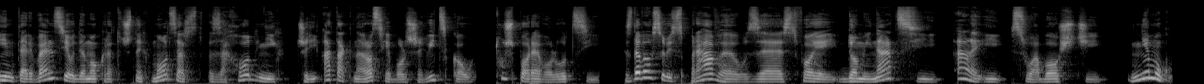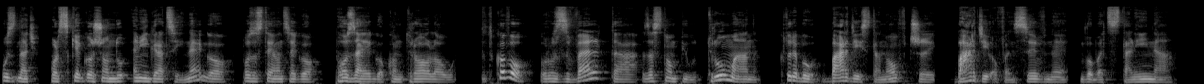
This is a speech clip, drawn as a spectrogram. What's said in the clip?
interwencję demokratycznych mocarstw zachodnich, czyli atak na Rosję bolszewicką tuż po rewolucji. Zdawał sobie sprawę ze swojej dominacji, ale i słabości. Nie mógł uznać polskiego rządu emigracyjnego, pozostającego poza jego kontrolą. Dodatkowo Roosevelta zastąpił Truman, który był bardziej stanowczy, bardziej ofensywny wobec Stalina.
